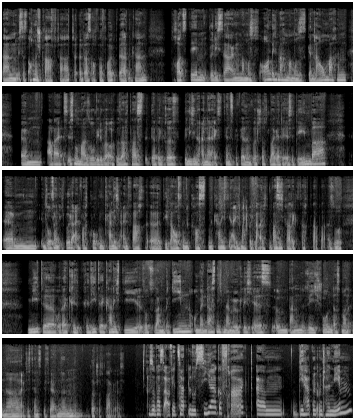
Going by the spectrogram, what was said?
dann ist das auch eine Straftat, äh, das auch verfolgt werden kann. Trotzdem würde ich sagen, man muss es ordentlich machen, man muss es genau machen. Ähm, aber es ist nun mal so, wie du auch gesagt hast, der Begriff, bin ich in einer existenzgefährdenden Wirtschaftslage, der ist dehnbar. Ähm, insofern, ich würde einfach gucken, kann ich einfach äh, die laufenden Kosten, kann ich die eigentlich noch begleichen, was ich gerade gesagt habe. Also Miete oder Kredite, kann ich die sozusagen bedienen? Und wenn das nicht mehr möglich ist, ähm, dann sehe ich schon, dass man in einer existenzgefährdenden Wirtschaftslage ist. Also pass auf, jetzt hat Lucia gefragt, ähm, die hat ein Unternehmen,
